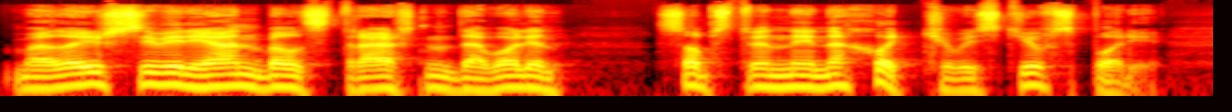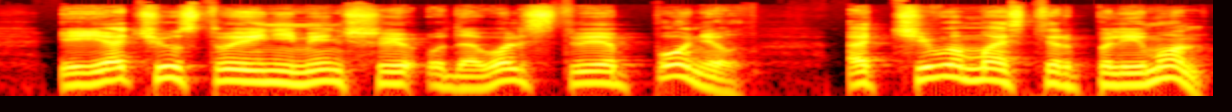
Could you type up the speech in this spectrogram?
малыш Северян был страшно доволен собственной находчивостью в споре — и я, чувствуя не меньшее удовольствие, понял, отчего мастер Полимон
